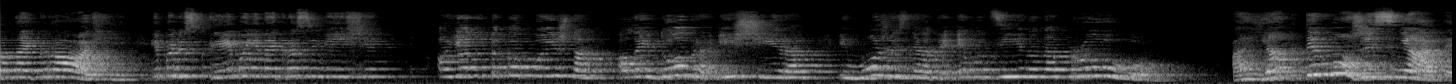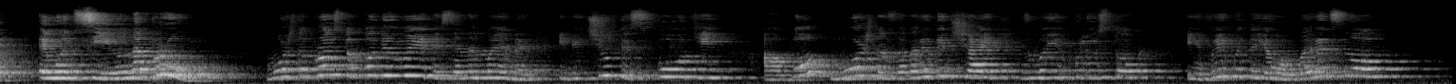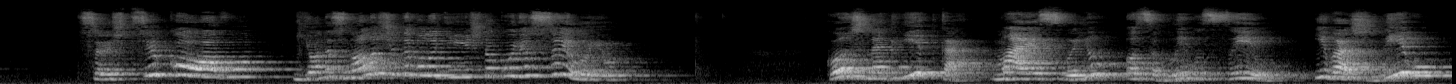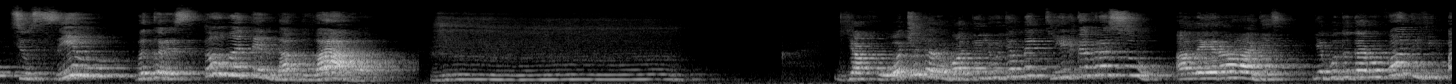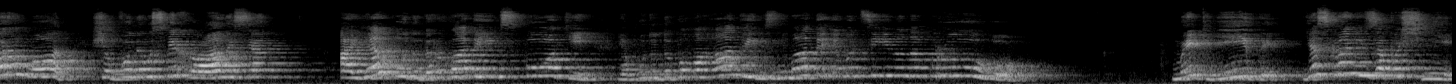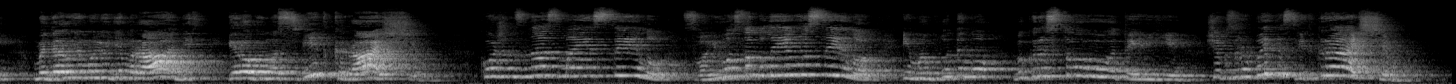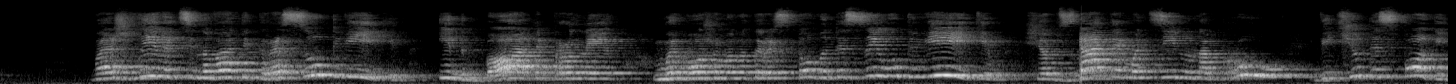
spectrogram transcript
мій найкращий, і пелюстки мої найкрасивіші. А я не така пишна, але й добра і щира, і можу зняти емоційну напругу. А як ти можеш зняти емоційну напругу? Можна просто подивитися на мене і відчути спокій. Або можна заварити чай з моїх пелюсток і випити його перед сном. Це ж цікаво. Я не знала, що ти володієш такою силою. Кожна квітка має свою особливу силу і важливо цю силу використовувати на благо. Я хочу дарувати людям не тільки красу, але й радість. Я буду дарувати їм аромат, щоб вони усміхалися. А я буду дарувати їм спокій. Я буду допомагати їм знімати емоційну напругу. Ми квіти, яскраві запашні. Ми даруємо людям радість і робимо світ кращим. Кожен з нас має силу, свою особливу силу, і ми будемо використовувати її, щоб зробити світ кращим. Цінувати красу квітів і дбати про них. Ми можемо використовувати силу квітів, щоб зняти емоційну напругу, відчути спокій.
